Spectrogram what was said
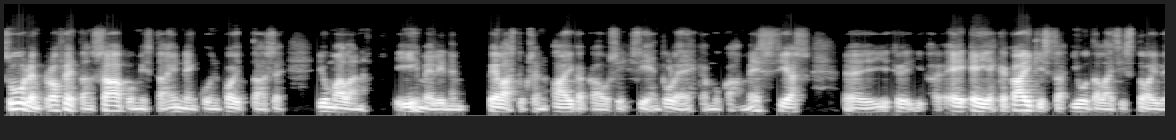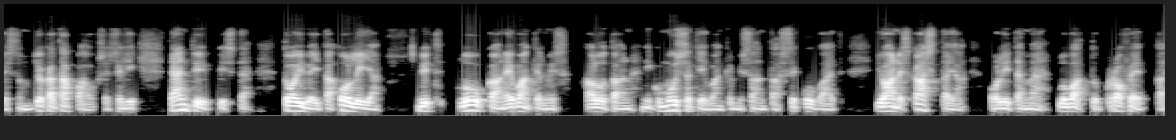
suuren profeetan saapumista ennen kuin koittaa se Jumalan ihmeellinen pelastuksen aikakausi. Siihen tulee ehkä mukaan Messias, ei, ei ehkä kaikissa juutalaisissa toiveissa, mutta joka tapauksessa. Eli tämän tyyppistä toiveita oli ja nyt Luukkaan evankelmissa halutaan, niin kuin muissakin evankelmissa, antaa se kuva, että Johannes Kastaja oli tämä luvattu profeetta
